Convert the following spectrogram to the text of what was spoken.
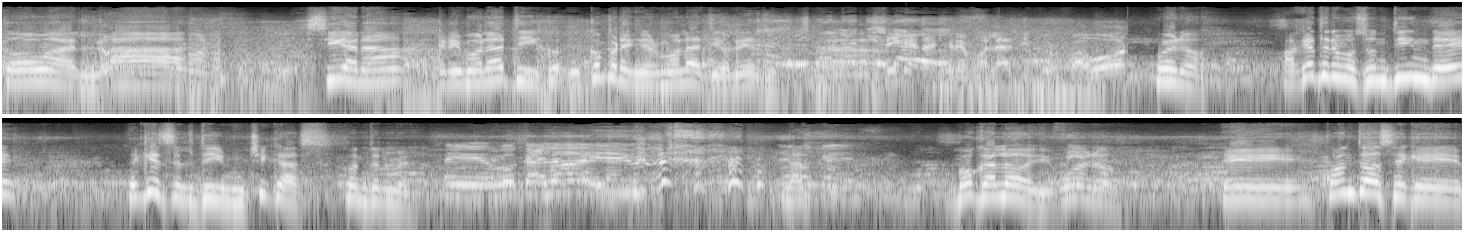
todo mal. Ah, sigan a Cremolati. co- Compren Cremolati, olvídate. Sigan a Cremolati, por favor. Bueno, acá tenemos un team de. ¿De qué es el team, chicas? Cuéntenme. Eh, Vocaloid. La- Vocaloid, bueno. Eh, ¿Cuánto hace que.?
